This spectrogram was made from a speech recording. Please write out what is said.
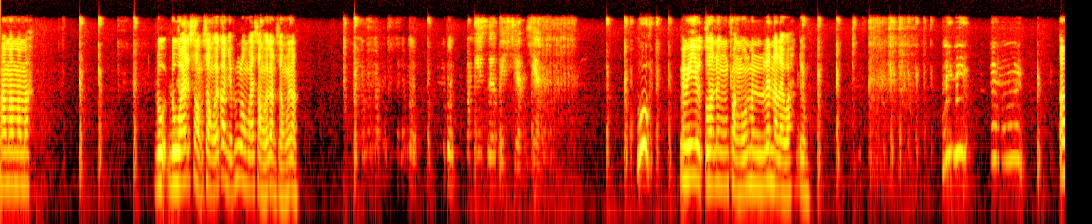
มามามามาดูดูไว้ส่องส่องไว้ก่อนอย่าเพิ่งลงไปส่องไว้ก่อนส่องไว้ก่อนระเบิดระเบิดมันมีเสื้อไปเชียร์เชียร์วู้ไม่มีอยู่ตัวหนึ่งฝั่งนู้นมันเล่นอะไรวะลืม เฮ้ยพี่เอ้ยเอ้ยเออ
